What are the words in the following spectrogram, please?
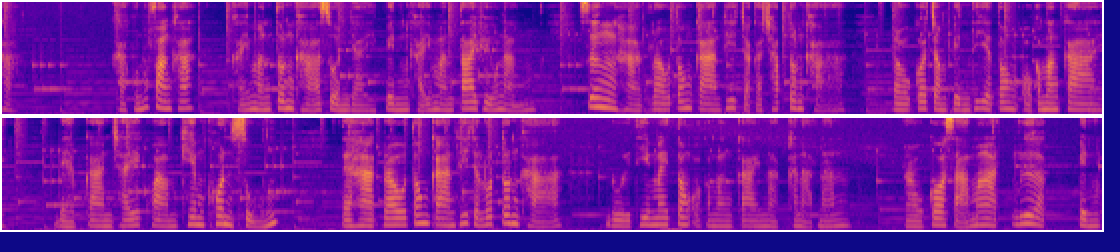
ค่ะ ค่ะคุณผู้ฟังคะ ไขมันต้นขาส่วนใหญ่เป็นไขมันใต้ผิวหนัง ซึ่งหากเราต้องการที่จะกระชับต้นขา เราก็จำเป็นที่จะต้องออกกำลังกาย แบบการใช้ความเข้มข้นสูง แต่หากเราต้องการที่จะลดต้นขา โดยที่ไม่ต้องออกกำลังกายหนักขนาดนั้น เราก็สามารถเลือก เป็น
